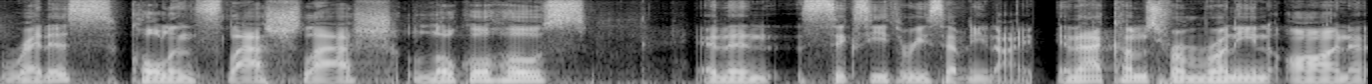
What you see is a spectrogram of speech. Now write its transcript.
Redis colon slash slash localhost and then 6379. And that comes from running on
